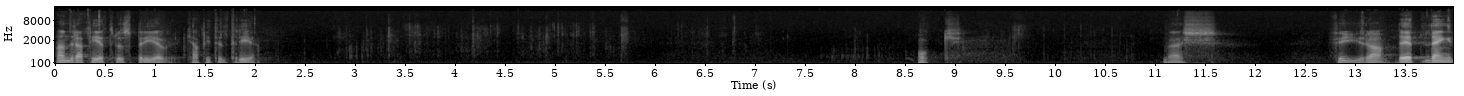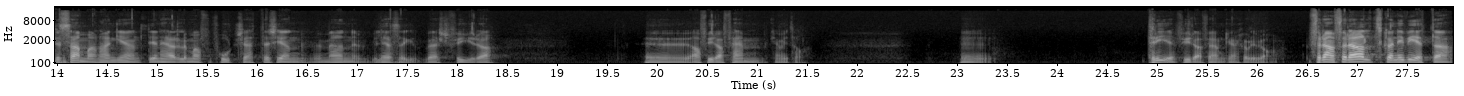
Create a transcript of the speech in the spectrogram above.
Andra Petrus brev kapitel 3. Och vers 4. Det är ett längre sammanhang egentligen här, eller man fortsätter sen, men vi läser vers 4. Eh, ja, 4-5 kan vi ta. 3, 4, 5 kanske blir bra. Framför allt ska ni veta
